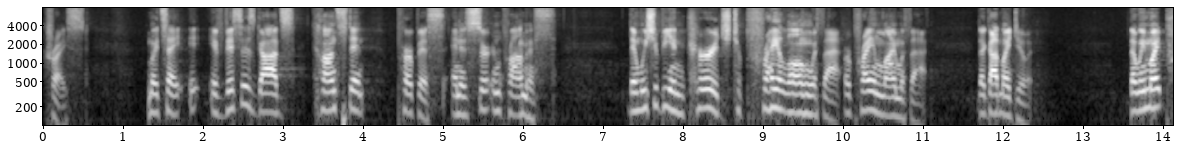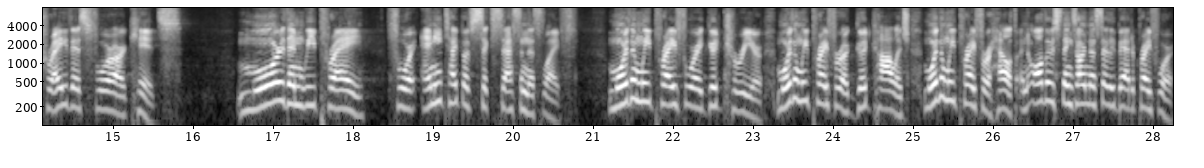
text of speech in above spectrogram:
Christ. You might say, if this is God's constant purpose and his certain promise, then we should be encouraged to pray along with that or pray in line with that, that God might do it. That we might pray this for our kids more than we pray for any type of success in this life, more than we pray for a good career, more than we pray for a good college, more than we pray for health, and all those things aren't necessarily bad to pray for,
